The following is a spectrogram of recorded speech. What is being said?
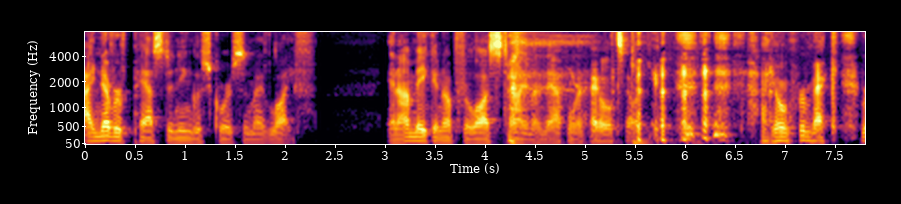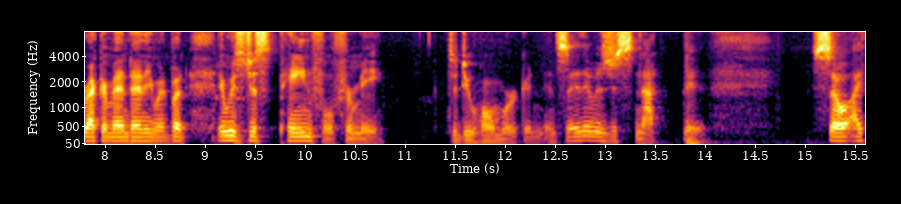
I never passed an English course in my life. And I'm making up for lost time on that one, I will tell you. I don't rec- recommend anyone, but it was just painful for me to do homework and, and say it was just not. So I,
